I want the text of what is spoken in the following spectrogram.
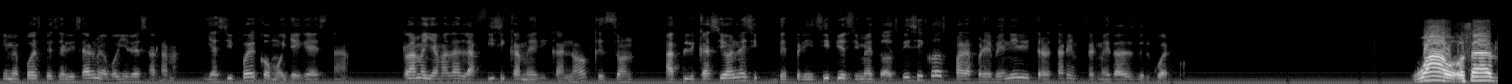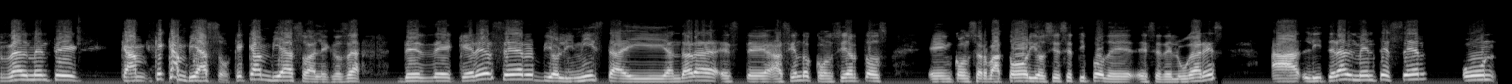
y me puedo especializar, me voy a ir a esa rama. Y así fue como llegué a esta rama llamada la física médica, ¿no? Que son aplicaciones de principios y métodos físicos para prevenir y tratar enfermedades del cuerpo. Wow, o sea, realmente, qué cambiazo, qué cambiazo, Alex. O sea, desde querer ser violinista y andar este, haciendo conciertos en conservatorios y ese tipo de, ese, de lugares, a literalmente ser un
